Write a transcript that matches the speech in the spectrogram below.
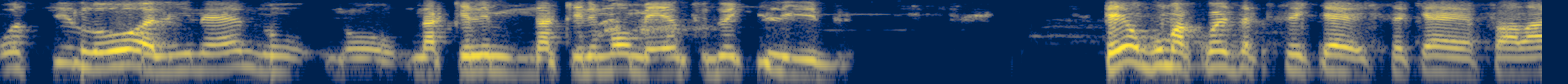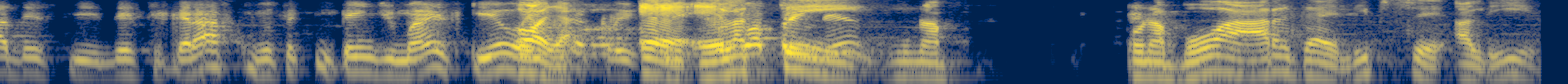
oscilou ali, né, no, no, naquele, naquele momento do equilíbrio. Tem alguma coisa que você quer, que você quer falar desse, desse gráfico? Você que entende mais que eu? Olha, é, ela tem uma uma boa área da elipse ali,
